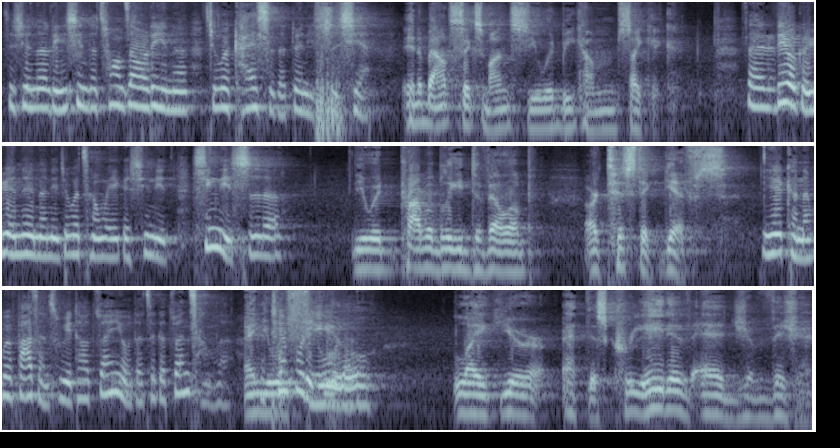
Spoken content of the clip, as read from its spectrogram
这些呢灵性的创造力呢就会开始的对你实现。 In about six months, you would become psychic. 在六个月内呢，你就会成为一个心理心理师了。 You would probably develop artistic gifts. 你也可能会发展出一套专有的这个专长了， And you 天 would 赋领悟了。 feel like you're at this creative edge of vision.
